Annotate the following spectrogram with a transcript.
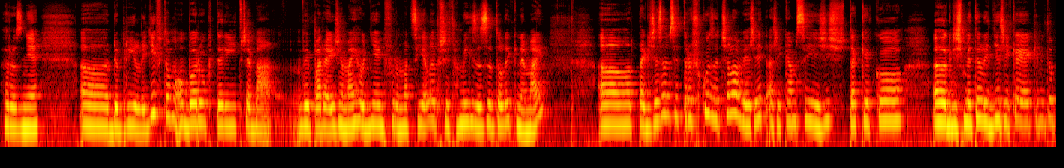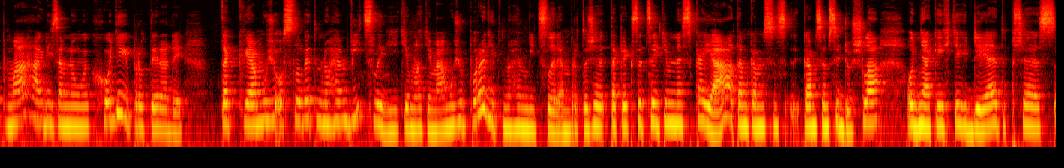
hrozně uh, dobrý lidi v tom oboru, který třeba vypadají, že mají hodně informací, ale přitom jich zase tolik nemají. Uh, takže jsem si trošku začala věřit a říkám si, Ježíš, tak jako, uh, když mi ty lidi říkají, jak jim to pomáhá, když za mnou jak chodí pro ty rady, tak já můžu oslovit mnohem víc lidí tím. Letím, já můžu poradit mnohem víc lidem, protože tak, jak se cítím dneska já a tam, kam jsem, kam jsem si došla od nějakých těch diet přes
